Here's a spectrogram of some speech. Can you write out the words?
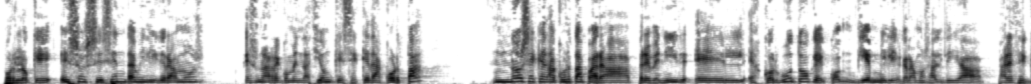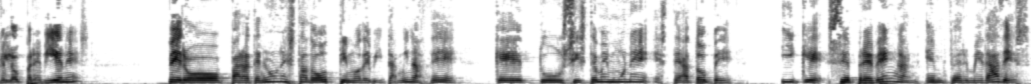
Por lo que esos 60 miligramos es una recomendación que se queda corta. No se queda corta para prevenir el escorbuto, que con 10 miligramos al día parece que lo previenes, pero para tener un estado óptimo de vitamina C, que tu sistema inmune esté a tope y que se prevengan enfermedades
